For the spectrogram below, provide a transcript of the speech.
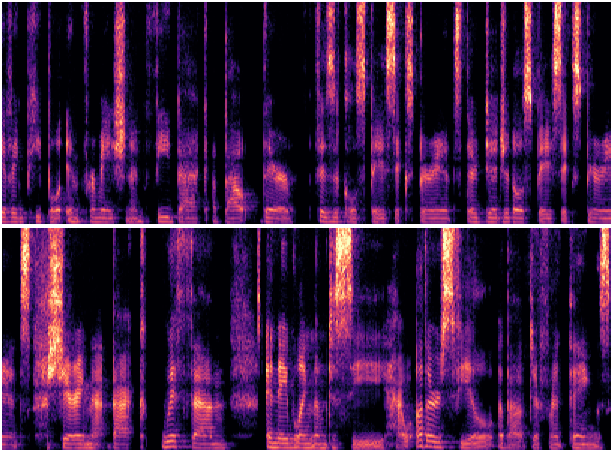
giving people information and feedback about their physical space experience, their digital space experience, sharing that back with them, enabling them to see how others feel about different things,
